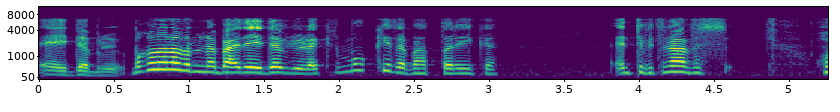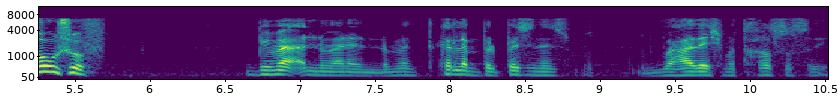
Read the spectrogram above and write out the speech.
AEW بغض النظر إنه بعد AEW لكن مو كذا بهالطريقة. أنت بتنافس. هو شوف بما إنه يعني لما نتكلم بالبزنس وهذا إيش متخصصي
